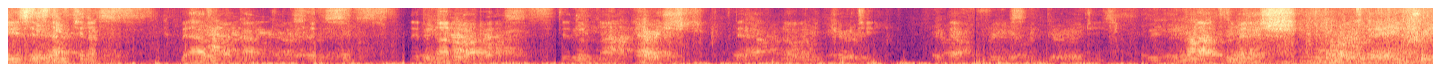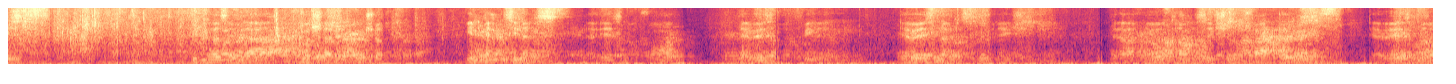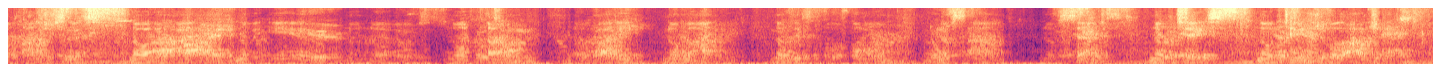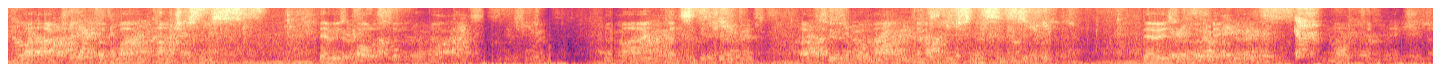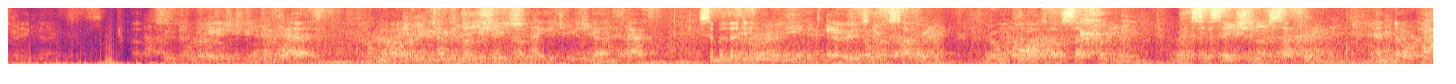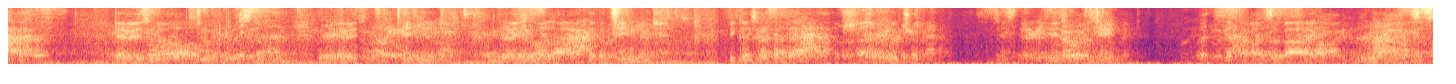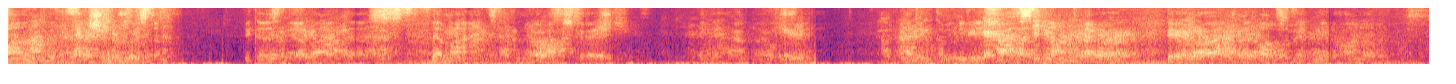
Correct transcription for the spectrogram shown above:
is emptiness. Similarly, there is no suffering, no cause of suffering, no cessation of suffering, and no path. There is no ultimate wisdom, there is no attainment, there is no lack of attainment. Because of that of Shariputra, since there is no attainment, Bodhisattvas abide relies upon the perfection of wisdom. Because they abide thus, their minds have no obscuration, and they have no fear. Passed beyond error, they arrive at ultimate nirvana.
